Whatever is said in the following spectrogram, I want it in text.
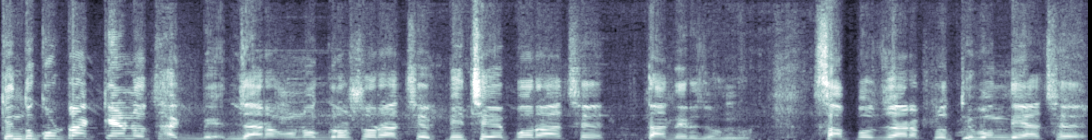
কিন্তু কোটা কেন থাকবে? যারা অনগ্রসর আছে, পিছিয়ে পড়া আছে, তাদের জন্য। সাপোজ যারা প্রতিবন্ধী আছে,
